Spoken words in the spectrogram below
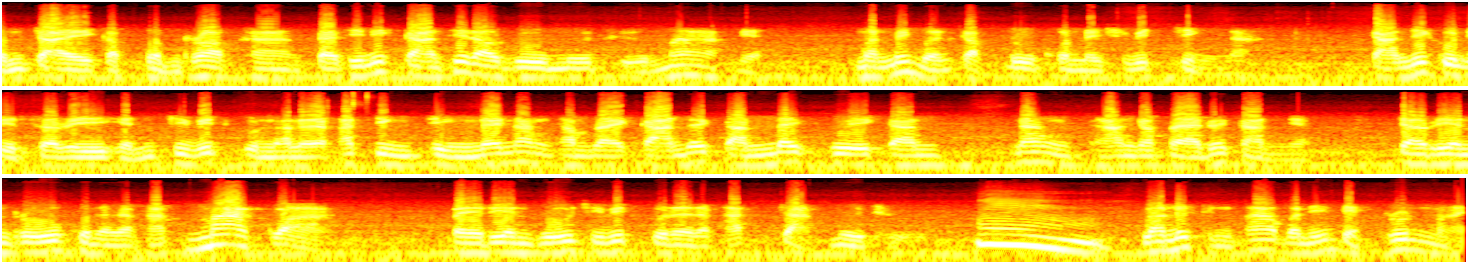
สนใจกับคนรอบข้าง แต่ทีนี้การที่เราดูมือถือมากเนี่ย มันไม่เหมือนกับดูคนในชีวิตจริงนะการที่คุณอิสรีเห็นชีวิตคุณอนันตพัฒน์จริง ๆ ได้นั่งทำรายการด้วยกันได้คุยกันนั่งทานกาแฟด้วยกันเนี่ย จะเรียนรู้คุณอนันตพัฒน์มากกว่า ไปเรียนรู้ชีวิตคุณอนันตพัฒน์จากมือถือ อืม เรานึกถึงภาพวันนี้เด็กรุ่นใหม่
